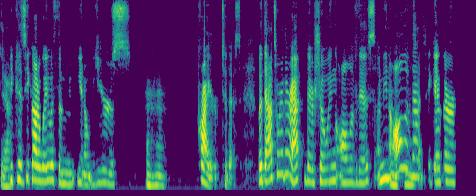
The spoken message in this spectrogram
Yeah. because he got away with them, you know, years hmm prior to this. But that's where they're at. They're showing all of this. I mean, all of Mhm. that together,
